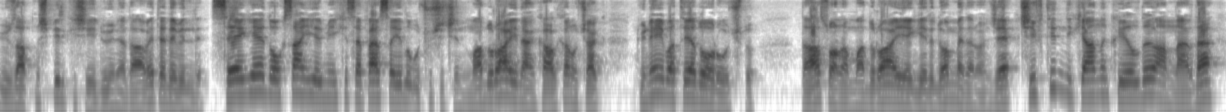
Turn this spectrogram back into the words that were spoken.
161 kişiyi düğüne davet edebildi. SG-9022 sefer sayılı uçuş için Madurai'den kalkan uçak güneybatıya doğru uçtu. Daha sonra Madurai'ye geri dönmeden önce çiftin nikahının kıyıldığı anlarda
